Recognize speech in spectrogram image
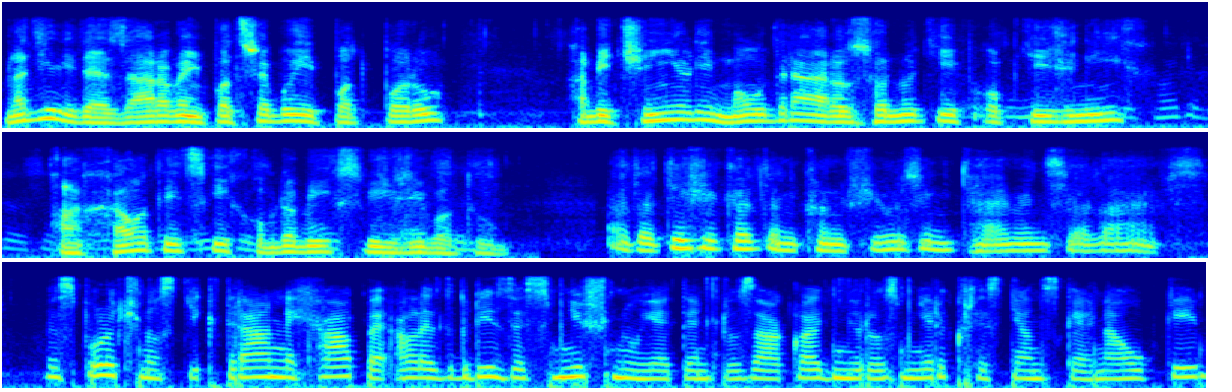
Mladí lidé zároveň potřebují podporu, aby činili moudrá rozhodnutí v obtížných a chaotických obdobích svých životů. Ve společnosti, která nechápe, ale kdy zesměšňuje tento základní rozměr křesťanské nauky,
